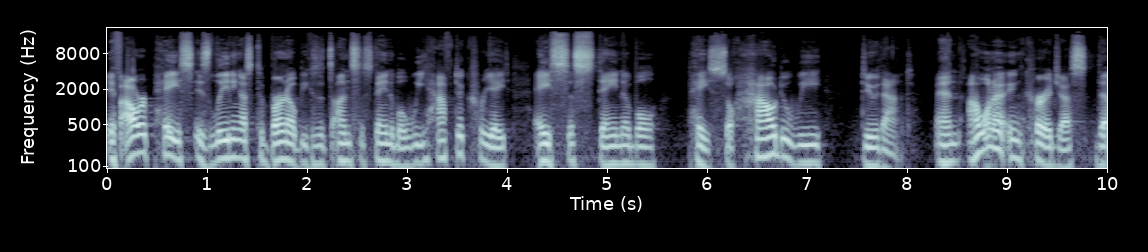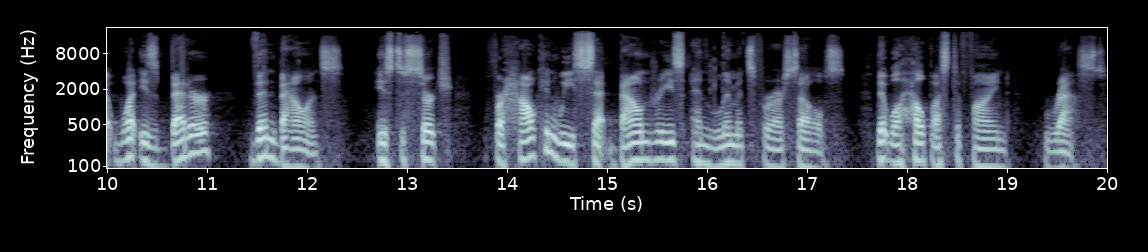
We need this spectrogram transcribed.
If our pace is leading us to burnout because it's unsustainable, we have to create a sustainable pace. So, how do we do that? And I want to encourage us that what is better than balance is to search for how can we set boundaries and limits for ourselves that will help us to find rest.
